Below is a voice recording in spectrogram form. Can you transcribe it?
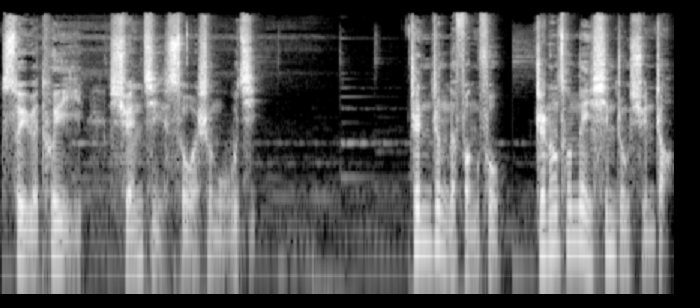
岁月推移，玄机所剩无几。真正的丰富，只能从内心中寻找。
